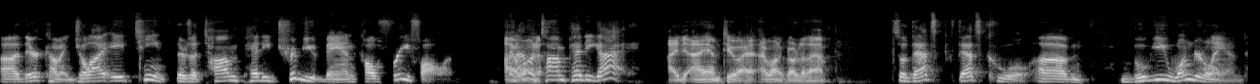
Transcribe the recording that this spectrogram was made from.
uh, they're coming. July 18th, there's a Tom Petty tribute band called Free Fallin'. I, And I'm a Tom Petty guy. I, I am too. I, I want to go to that. So that's that's cool. Um, Boogie Wonderland,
